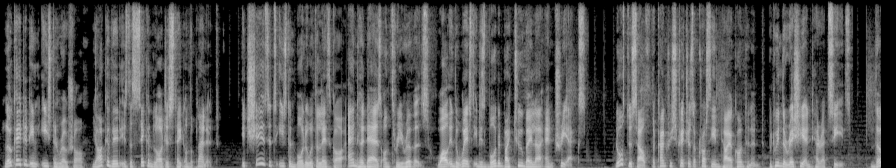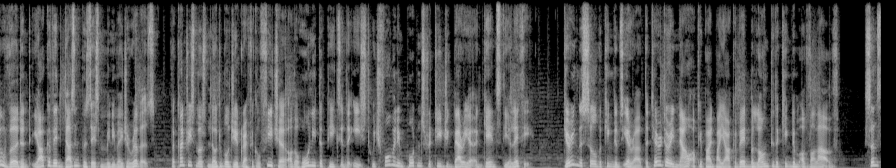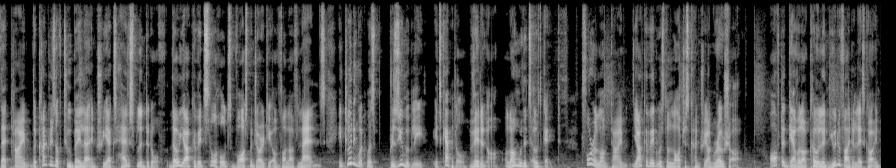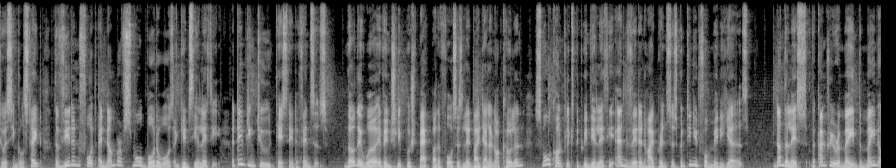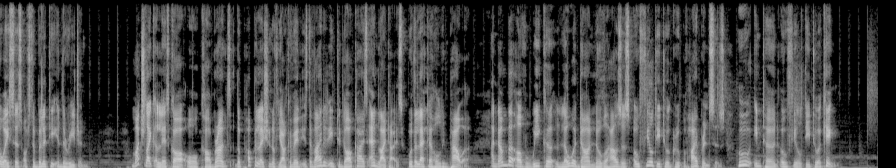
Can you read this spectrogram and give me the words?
Located in eastern Roshar, Jah Keved is the second largest state on the planet. It shares its eastern border with Alethkar and Herdaz on three rivers, while in the west it is bordered by Tu Bayla and Triax. North to south, the country stretches across the entire continent, between the Reshi and Tarat seas, Though verdant, Jah Keved doesn't possess many major rivers. The country's most notable geographical feature are the Horneater Peaks in the east, which form an important strategic barrier against the Alethi. During the Silver Kingdom's era, the territory now occupied by Jah belonged to the Kingdom of Valav. Since that time, the countries of Tu Bayla and Triax have splintered off, though Jah still holds vast majority of Valav lands, including what was presumably its capital, Vedenar, along with its Oathgate. For a long time, Jah was the largest country on Roshar. After Gavilar Kholin unified Alethkar into a single state, the Veden fought a number of small border wars against the Alethi, attempting to test their defences. Though they were eventually pushed back by the forces led by Dalinar Kholin, small conflicts between the Alethi and Veden High Princes continued for many years. Nonetheless, the country remained the main oasis of stability in the region. Much like Alethkar or Kharbranth, the population of Jah Keved is divided into Dark Eyes and Light Eyes, with the latter holding power. A number of weaker, lower Dan noble houses owe fealty to a group of high princes, who in turn owe fealty to a king.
